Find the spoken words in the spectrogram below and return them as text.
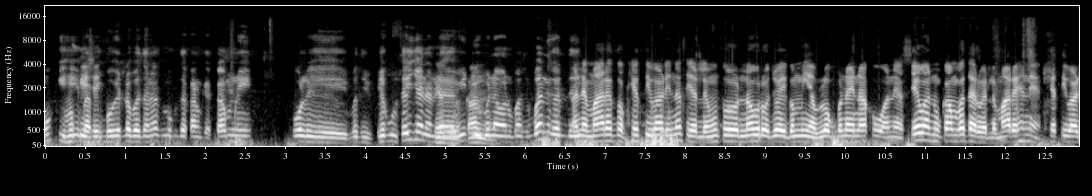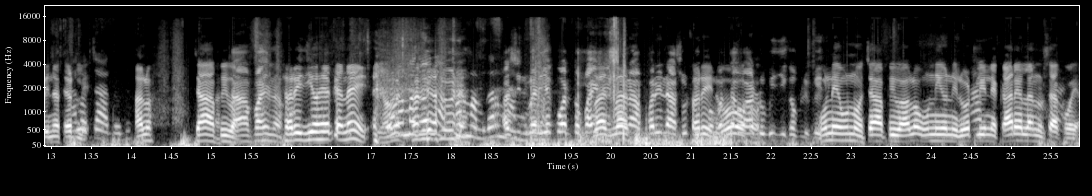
મૂકી મૂકી. બહુ એટલા બધા નથી મૂકતા કારણ કે કામની ઓલી બધી ભેગું થઈ જાય ને વીડિયો બનાવવાનું પાછું બંધ કરી દે. અને મારે તો ખેતીવાડી નથી એટલે હું તો નવરો જોઈ ગમે બ્લોગ બનાવી નાખું અને સેવાનું કામ વધારે હોય એટલે મારે હે ને ખેતીવાડી નથી એટલે ચા દો હાલો ચા પીવા. ચા પાઈ ના ગયો હે કે નહીં? હવે ફરી ગયો ને. ગરમામ ગરમામ અશ્વિનભાઈ એક વાર તો પાઈ બસ, બસ. નાખ્યો ને ફરીને આ શૂટિંગ ફરીને, બતાવો ઓહો. આટલું બીજી કપલી ફેરી. ઉને ઉનો ચા પીવા હાલો ઉની ઉની રોટલી ને કારેલાનું શાક હોય.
